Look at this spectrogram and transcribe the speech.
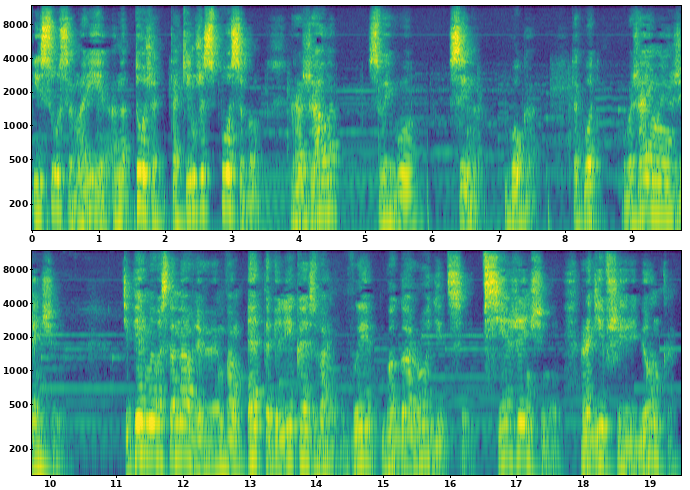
Иисуса, Мария, она тоже таким же способом рожала своего Сына, Бога. Так вот, уважаемые женщины, теперь мы восстанавливаем вам это великое звание. Вы Богородицы. Все женщины, родившие ребенка,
